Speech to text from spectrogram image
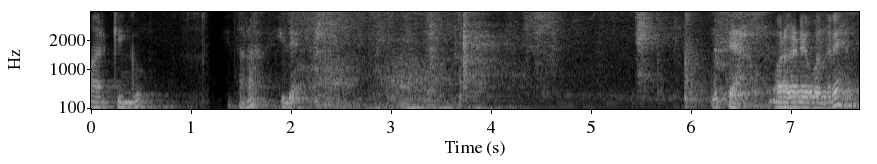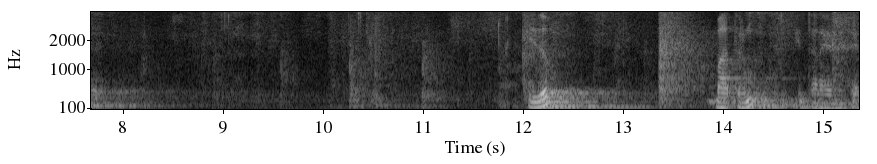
ಪಾರ್ಕಿಂಗು. ಈ ಥರ ಇದೆ. ಮತ್ತು ಹೊರಗಡೆ ಬಂದರೆ ಇದು ಬಾತ್ರೂಮ್ ಈ ಥರ ಇರುತ್ತೆ.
